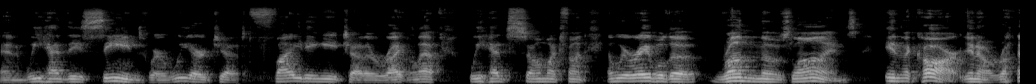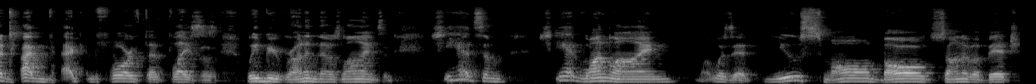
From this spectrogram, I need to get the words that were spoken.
And we had these scenes where we are just fighting each other right and left. We had so much fun. And we were able to run those lines in the car, you know, run, driving back and forth to places. We'd be running those lines. And she had some, she had one line what was it? You small, bald son of a bitch.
